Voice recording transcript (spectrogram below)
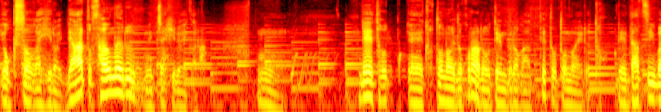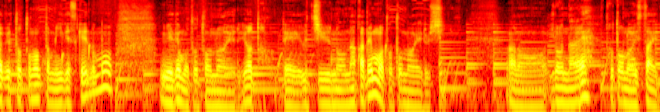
浴槽が広い。であとサウナルームめっちゃ広いから。うん。でと、えー、整いどころは露天風呂があって整えると。で脱衣場で整ってもいいですけれども上でも整えるよと。で内湯の中でも整えるしあのいろんなね整いスタイル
